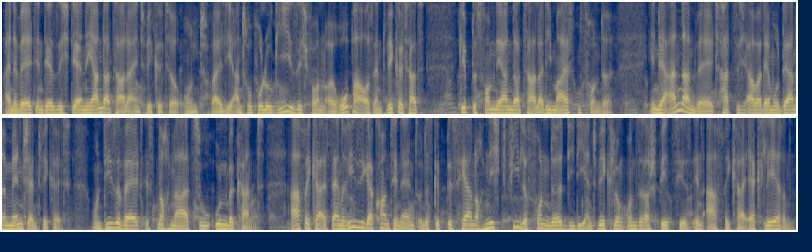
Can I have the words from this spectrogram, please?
Eine Welt, in der sich der Neandertaler entwickelte. Und weil die Anthropologie sich von Europa aus entwickelt hat, gibt es vom Neandertaler die meisten Funde. In der anderen Welt hat sich aber der moderne Mensch entwickelt. Und diese Welt ist noch nahezu unbekannt. Afrika ist ein riesiger Kontinent und es gibt bisher noch nicht viele Funde, die die Entwicklung unserer Spezies in Afrika erklären.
